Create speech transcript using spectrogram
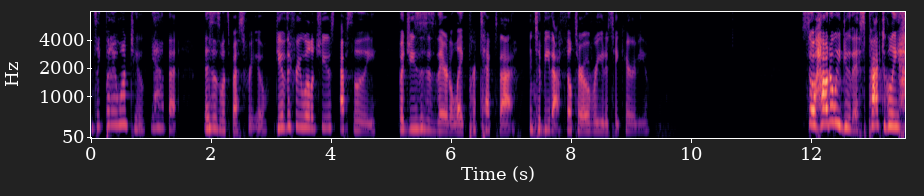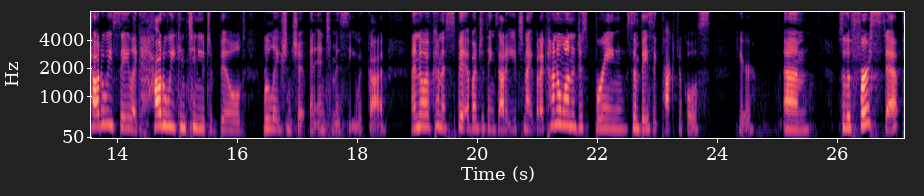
It's like, but I want to. Yeah, but this is what's best for you. Do you have the free will to choose? Absolutely. But Jesus is there to like protect that and to be that filter over you to take care of you. So, how do we do this? Practically, how do we say, like, how do we continue to build relationship and intimacy with God? I know I've kind of spit a bunch of things out at you tonight, but I kind of want to just bring some basic practicals here. Um, so, the first step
